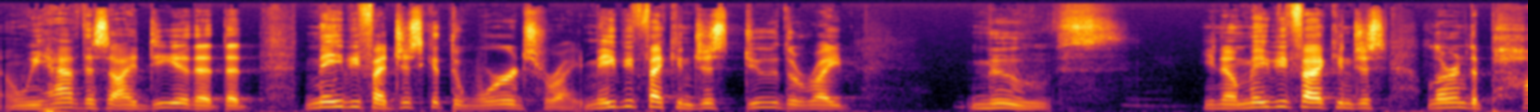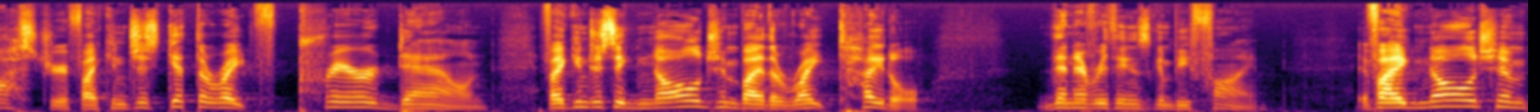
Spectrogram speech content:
And we have this idea that, that maybe if I just get the words right, maybe if I can just do the right moves, you know, maybe if I can just learn the posture, if I can just get the right prayer down, if I can just acknowledge him by the right title, then everything's going to be fine. If I acknowledge him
